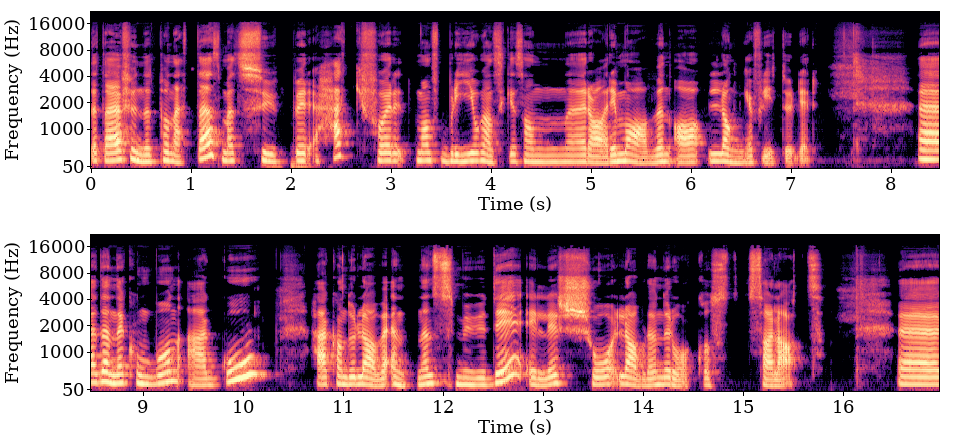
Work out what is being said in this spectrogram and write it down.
Dette har jeg funnet på nettet som et superhack, for man blir jo ganske sånn rar i maven av lange flyturer. Eh, denne komboen er god. Her kan du lage enten en smoothie, eller så lager du en råkostsalat. Eh,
